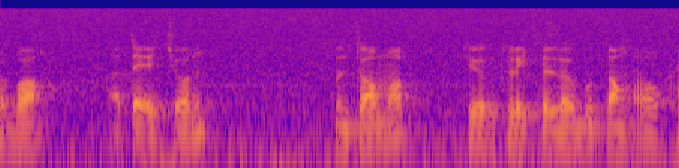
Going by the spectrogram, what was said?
របស់អតិថិជន បន្ទាប់មកយើងคลิกទៅលើប៊ូតុង OK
